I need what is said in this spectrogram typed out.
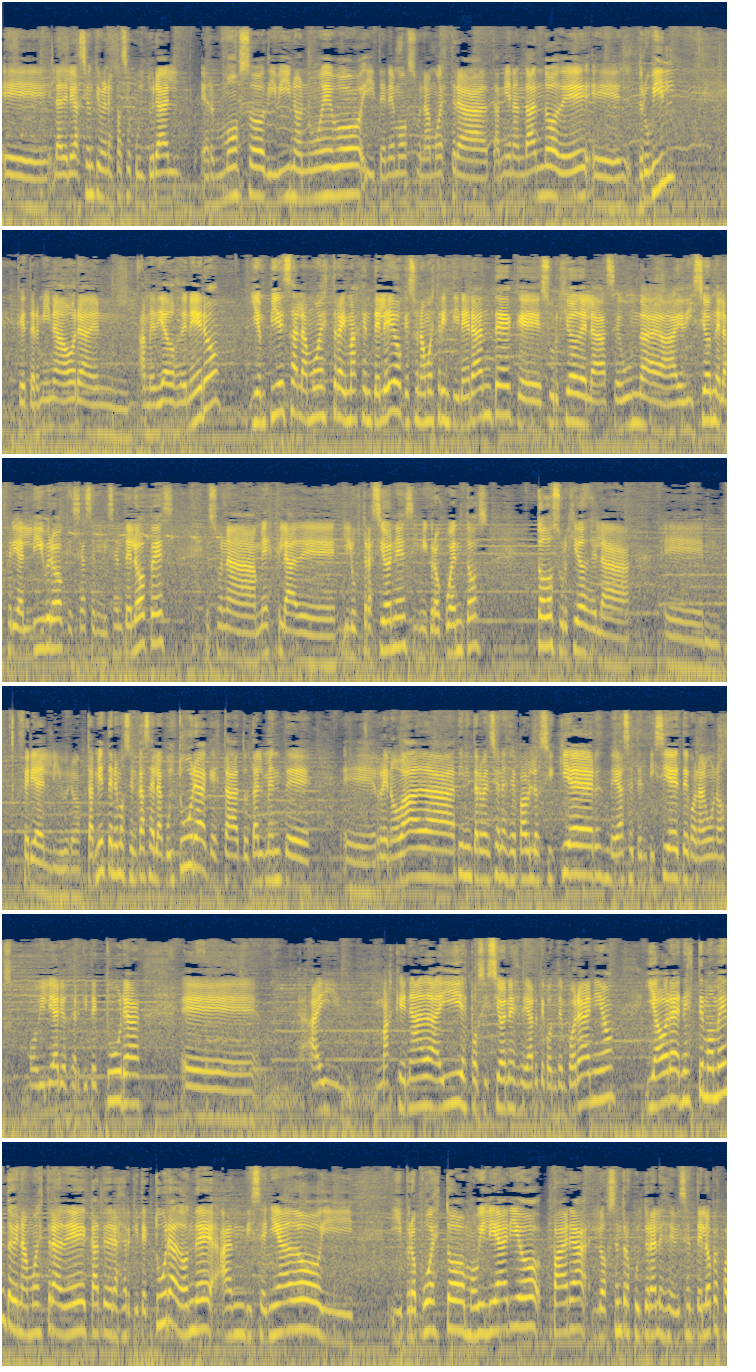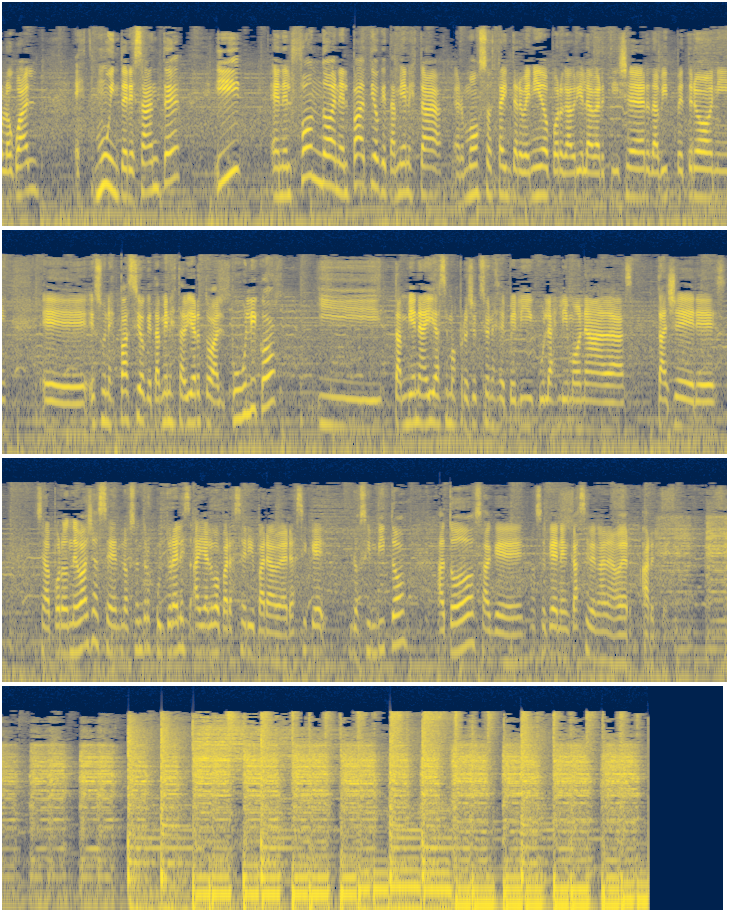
Eh, la delegación tiene un espacio cultural hermoso, divino, nuevo y tenemos una muestra también andando de eh, Drubil, que termina ahora a mediados de enero. Y empieza la muestra Imagen Teleo, que es una muestra itinerante que surgió de la segunda edición de la Feria del Libro que se hace en Vicente López. Es una mezcla de ilustraciones y microcuentos, todos surgidos de la eh, Feria del Libro. También tenemos en Casa de la Cultura, que está totalmente eh, renovada. Tiene intervenciones de Pablo Siquier, de A77, con algunos mobiliarios de arquitectura. Eh, hay más que nada ahí exposiciones de arte contemporáneo. Y ahora en este momento hay una muestra de cátedras de arquitectura donde han diseñado y, y propuesto mobiliario para los centros culturales de Vicente López, por lo cual es muy interesante. Y en el fondo, en el patio, que también está hermoso, está intervenido por Gabriela Bertiller, David Petroni. Eh, es un espacio que también está abierto al público y también ahí hacemos proyecciones de películas, limonadas, talleres. O sea, por donde vayas en los centros culturales hay algo para hacer y para ver. Así que los invito a todos a que no se queden en casa y vengan a ver arte.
